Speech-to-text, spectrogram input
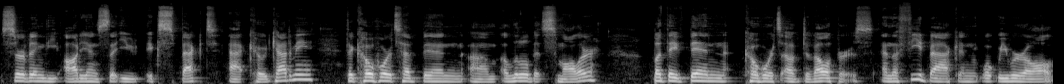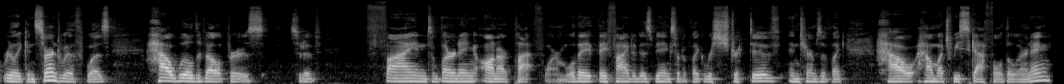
serving the audience that you expect at Codecademy, the cohorts have been um, a little bit smaller, but they've been cohorts of developers, and the feedback and what we were all really concerned with was how will developers sort of find learning on our platform? Well, they, they find it as being sort of like restrictive in terms of like how, how much we scaffold the learning.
